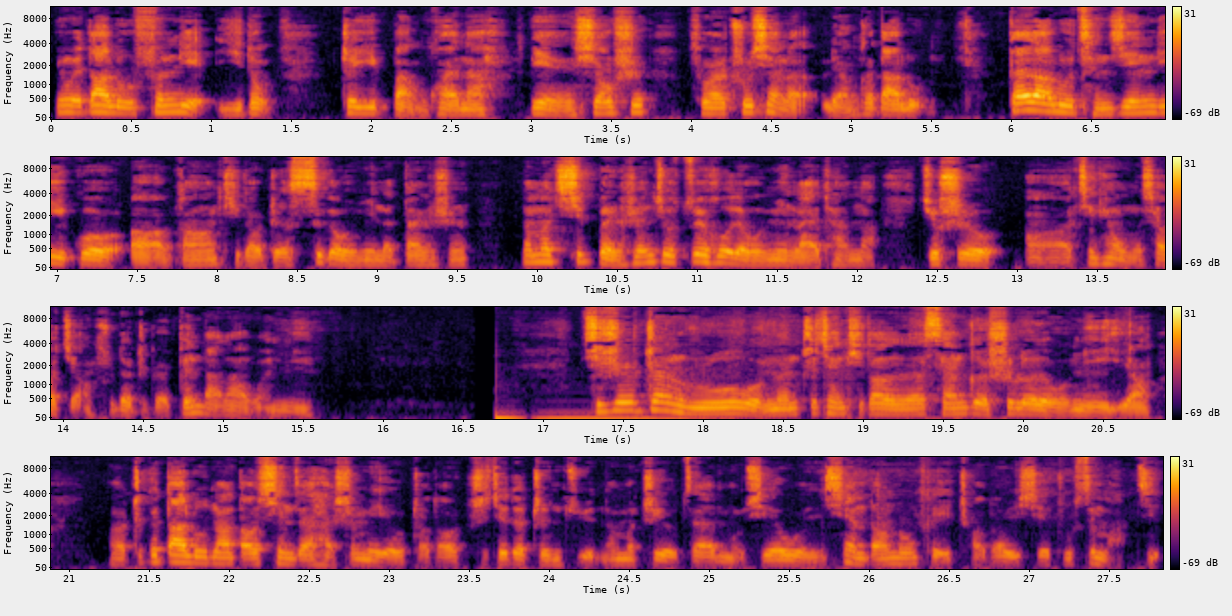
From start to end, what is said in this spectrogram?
因为大陆分裂移动，这一板块呢便消失，从而出现了两个大陆。该大陆曾经历过呃刚刚提到这四个文明的诞生。那么其本身就最后的文明来谈呢，就是呃，今天我们所要讲述的这个根达纳文明。其实正如我们之前提到的那三个失落的文明一样，啊，这个大陆呢到现在还是没有找到直接的证据，那么只有在某些文献当中可以找到一些蛛丝马迹。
